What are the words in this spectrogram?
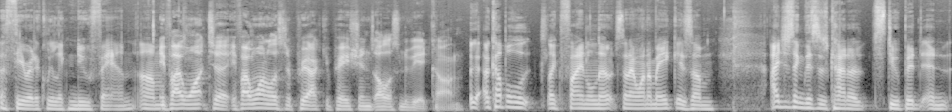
a theoretically like new fan. Um, if I want to, if I want to listen to preoccupations, I'll listen to Viet Cong. a couple like final notes that I want to make is um, I just think this is kind of stupid, and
